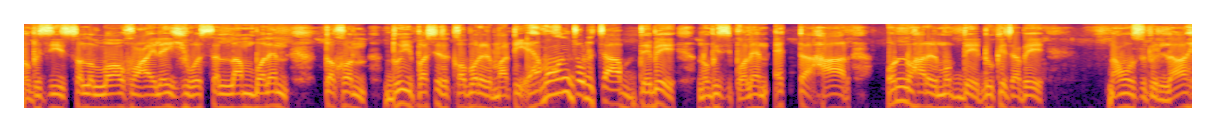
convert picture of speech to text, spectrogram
নবীজি সাল্লাহ আলাইহি ওয়াসাল্লাম বলেন, তখন দুই পাশের কবরের মাটি এমন জোর চাপ দেবে, নবীজি বলেন, একটা হার অন্য হারের মধ্যে ঢুকে যাবে। নাউজুবিল্লাহ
